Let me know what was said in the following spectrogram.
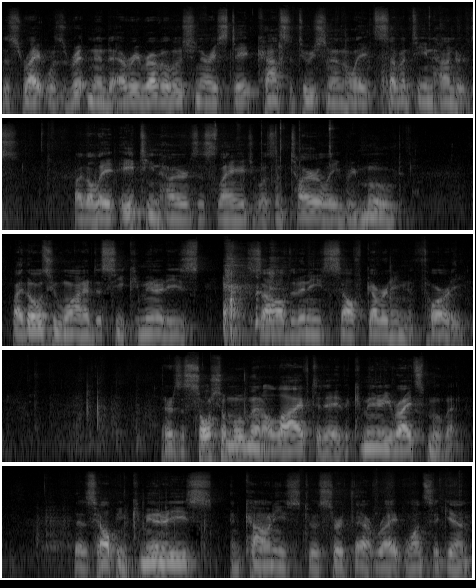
This right was written into every revolutionary state constitution in the late 1700s. By the late 1800s, this language was entirely removed by those who wanted to see communities dissolved of any self-governing authority. There's a social movement alive today, the community rights movement, that is helping communities and counties to assert that right once again.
